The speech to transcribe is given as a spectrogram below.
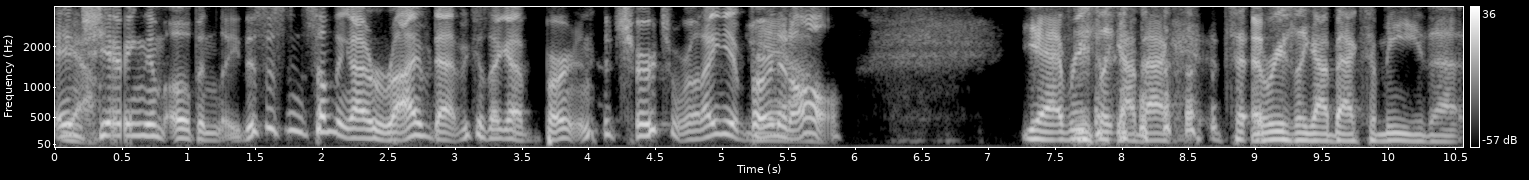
and Yeah. sharing them openly. This isn't something I arrived at because I got burnt in the church world. I didn't get burnt at all. Yeah, it recently got back to it recently got back to me that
